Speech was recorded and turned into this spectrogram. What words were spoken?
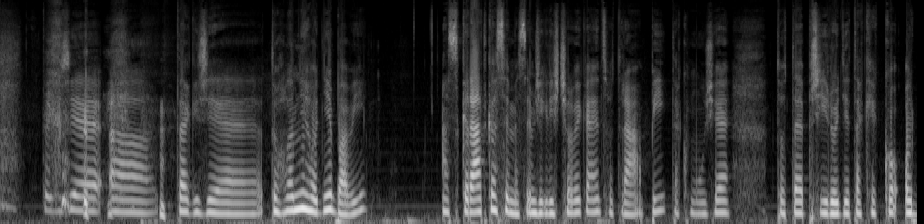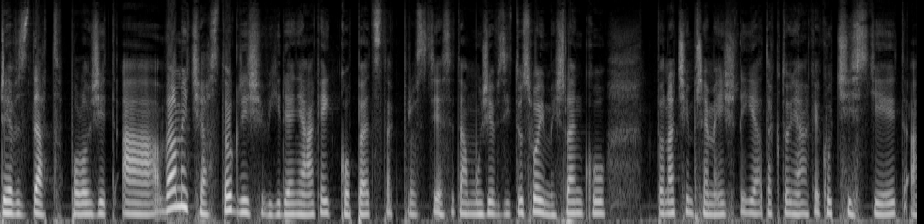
takže, a, takže tohle mě hodně baví. A zkrátka si myslím, že když člověka něco trápí, tak může to té přírodě tak jako odevzdat, položit. A velmi často, když vyjde nějaký kopec, tak prostě si tam může vzít tu svoji myšlenku, to, nad čím přemýšlí a tak to nějak jako čistit a,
